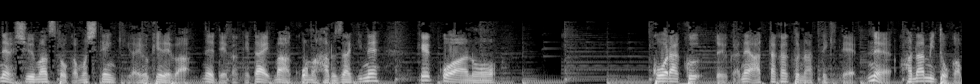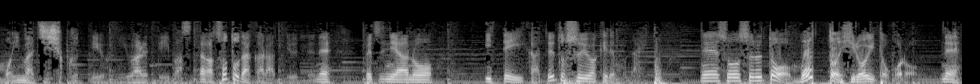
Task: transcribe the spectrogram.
ね、週末とかもし天気が良ければね、出かけたい。まあこの春先ね、結構あの、行楽というかね、暖かくなってきて、ね、花見とかも今自粛っていうふうに言われています。だから外だからって言ってね、別にあの、行っていいかというとそういうわけでもないと。ね、そうすると、もっと広いところ、ね、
